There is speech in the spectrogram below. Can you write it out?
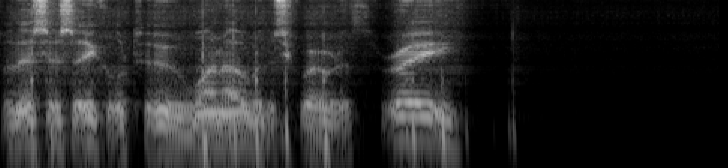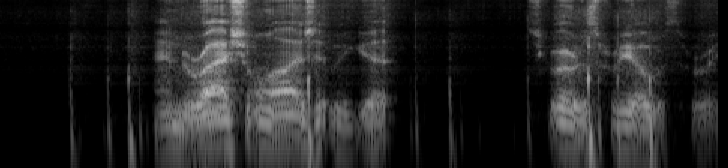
So this is equal to 1 over the square root of 3. And to rationalize it, we get square root of 3 over 3.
